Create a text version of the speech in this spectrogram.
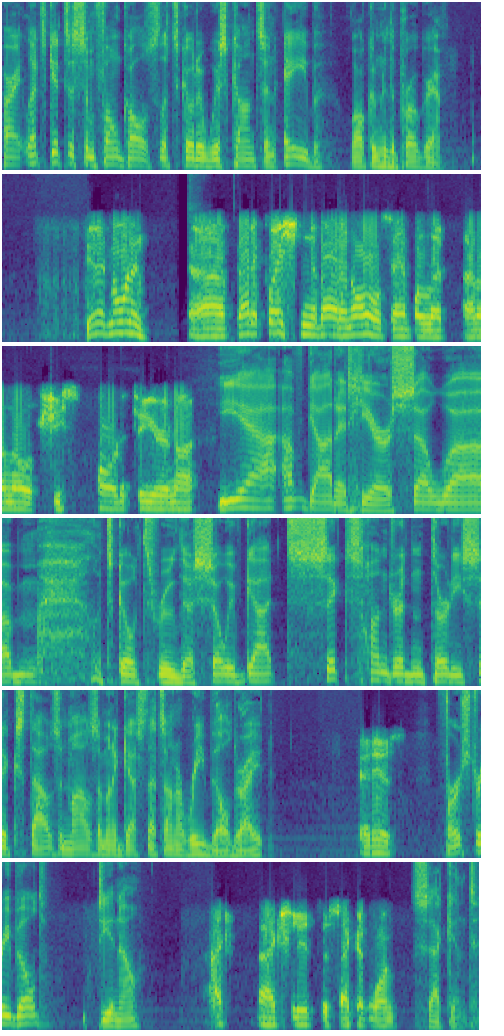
All right, let's get to some phone calls. Let's go to Wisconsin. Abe, welcome to the program. Good morning. Uh, got a question about an oil sample that I don't know if she forwarded it to you or not. Yeah, I've got it here. So um, let's go through this. So we've got 636,000 miles. I'm going to guess that's on a rebuild, right? It is. First rebuild? Do you know? Actually, it's the second one. Second.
